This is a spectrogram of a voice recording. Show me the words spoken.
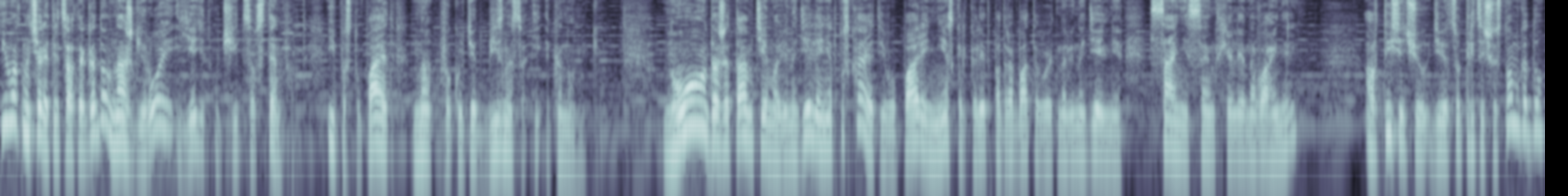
И вот в начале 30-х годов наш герой едет учиться в Стэнфорд и поступает на факультет бизнеса и экономики. Но даже там тема виноделия не отпускает его. Парень несколько лет подрабатывает на винодельне Sunny Сент Хелена Вайнери. А в 1936 году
